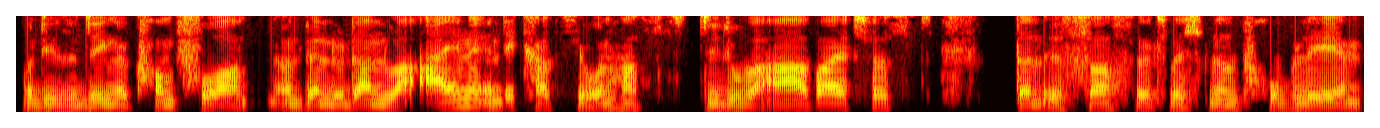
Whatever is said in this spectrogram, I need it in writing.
Und diese Dinge kommen vor. Und wenn du dann nur eine Indikation hast, die du bearbeitest, dann ist das wirklich ein Problem.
